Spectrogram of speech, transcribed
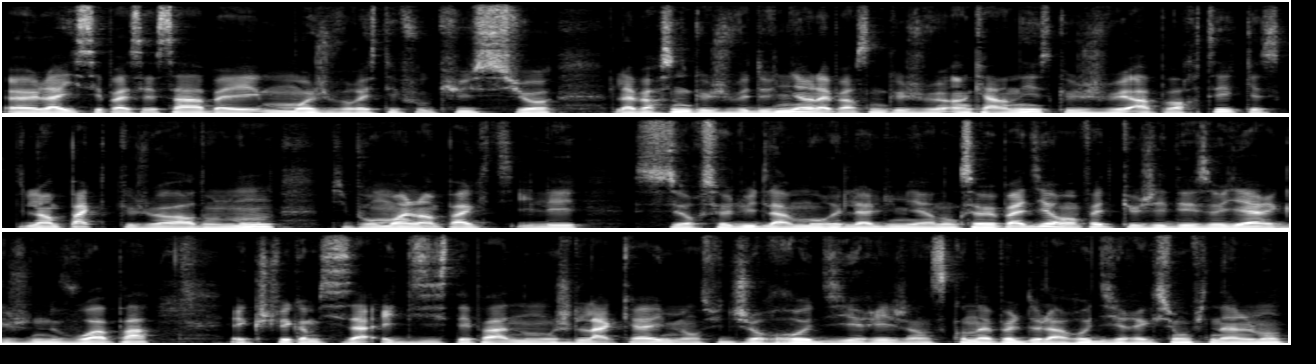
là, il s'est passé ça, bah, moi, je veux rester focus sur la personne que je veux devenir, la personne que je veux incarner, ce que je veux apporter, qu'est-ce, l'impact que je veux avoir dans le monde. Puis pour moi, l'impact, il est sur celui de l'amour et de la lumière. Donc ça veut pas dire en fait que j'ai des œillères et que je ne vois pas et que je fais comme si ça existait pas. Non, je l'accueille, mais ensuite je redirige, hein, ce qu'on appelle de la redirection finalement.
